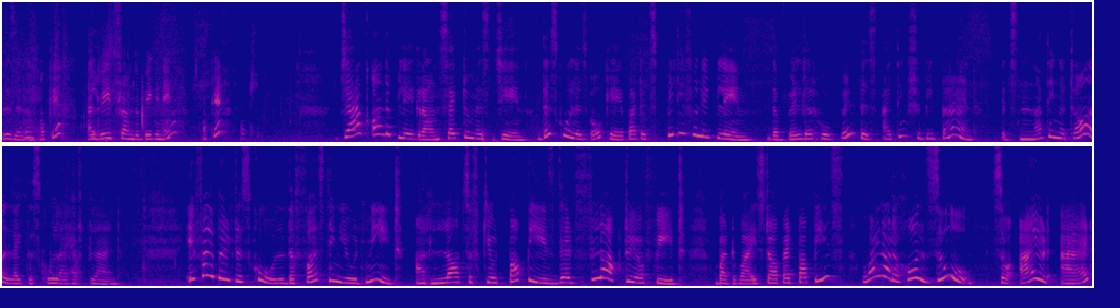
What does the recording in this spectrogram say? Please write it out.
listen now, okay? I'll read from the beginning, okay? Jack on the playground said to Miss Jane, This school is okay, but it's pitifully plain. The builder who built this, I think, should be banned. It's nothing at all like the school I have planned. If I built a school, the first thing you would meet are lots of cute puppies. They'd flock to your feet. But why stop at puppies? Why not a whole zoo? So I would add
